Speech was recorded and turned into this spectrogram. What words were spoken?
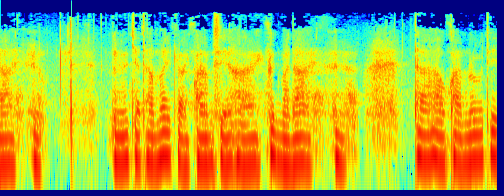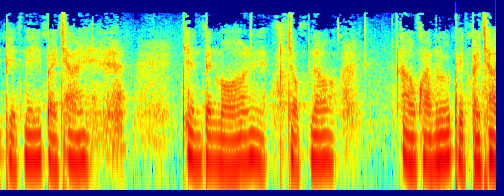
ได้ หรือจะทำให้เกิดความเสียหายขึ้นมาได้ ถ้าเอาความรู้ที่ผิดนี้ไปใช้ เช่นเป็นหมอจบแล้วเอาความรู้ผิดไปใช้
